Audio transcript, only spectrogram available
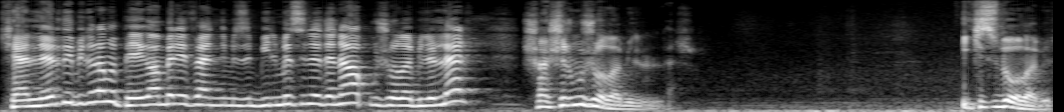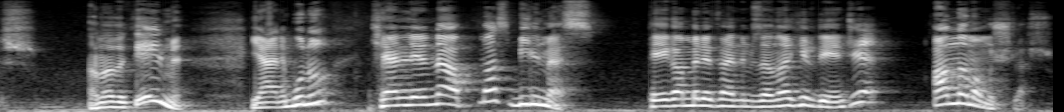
Kendileri de bilir ama Peygamber Efendimizin bilmesine de ne yapmış olabilirler? Şaşırmış olabilirler. İkisi de olabilir. Anladık değil mi? Yani bunu kendileri ne yapmaz? Bilmez. Peygamber Efendimiz'e nakir deyince anlamamışlar.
